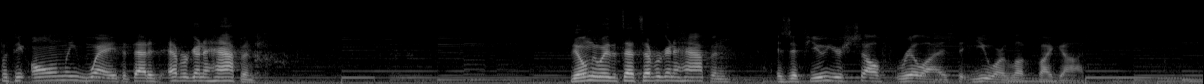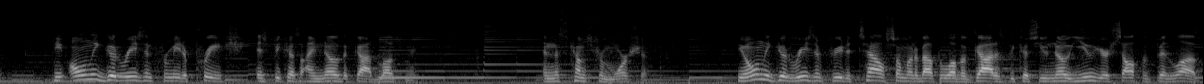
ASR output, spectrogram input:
But the only way that that is ever going to happen, the only way that that's ever going to happen is if you yourself realize that you are loved by God. The only good reason for me to preach is because I know that God loves me. And this comes from worship. The only good reason for you to tell someone about the love of God is because you know you yourself have been loved.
